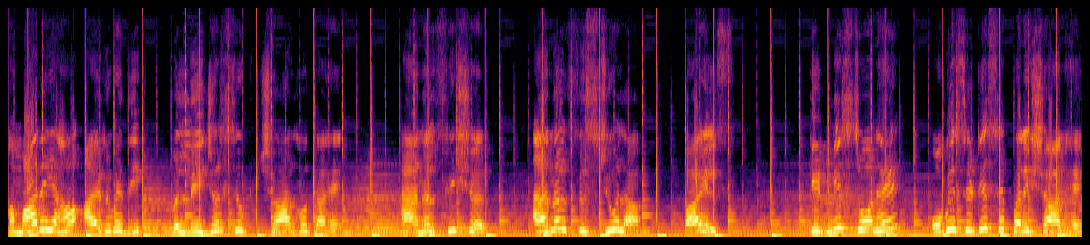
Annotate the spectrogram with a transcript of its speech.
हमारे यहाँ आयुर्वेदिक व लेजर से उपचार होता है. Anal fissure anal fistula piles kidney stone है ओबेसिटी से परेशान है।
